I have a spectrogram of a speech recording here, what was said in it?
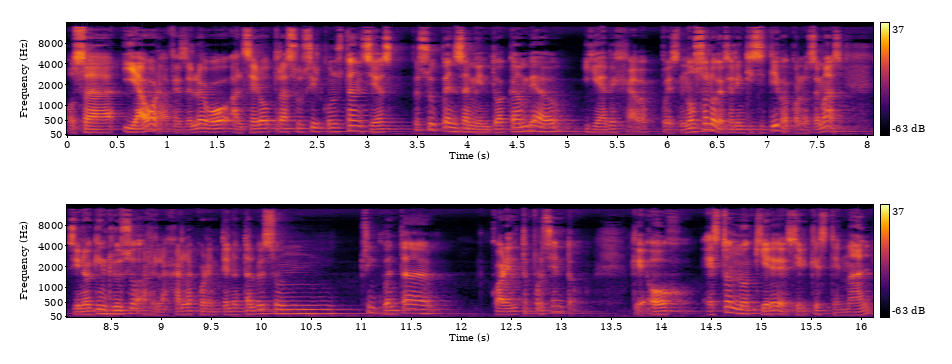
O sea, y ahora, desde luego, al ser otras sus circunstancias, pues su pensamiento ha cambiado y ha dejado, pues no solo de ser inquisitiva con los demás, sino que incluso a relajar la cuarentena tal vez un 50, 40%. Que ojo, esto no quiere decir que esté mal,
